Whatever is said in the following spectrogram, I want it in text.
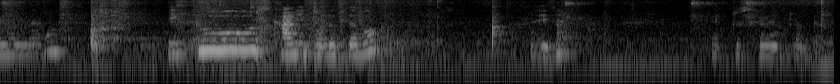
নুন দেবো। একটু খানি হলুদ দেবো। এই যে, একটু খানি হলুদ দেবো।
